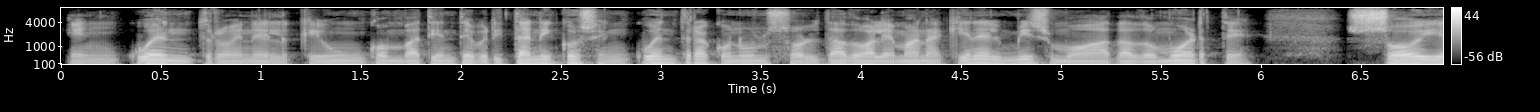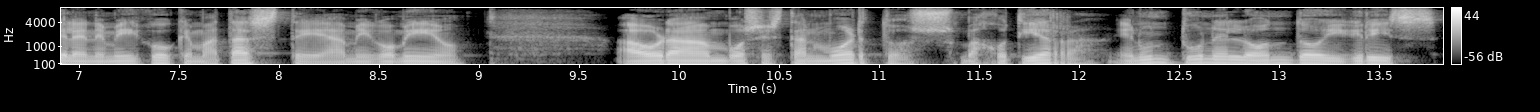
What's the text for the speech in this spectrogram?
encuentro en el que un combatiente británico se encuentra con un soldado alemán a quien él mismo ha dado muerte. Soy el enemigo que mataste, amigo mío. Ahora ambos están muertos, bajo tierra, en un túnel hondo y gris,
